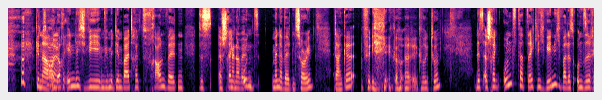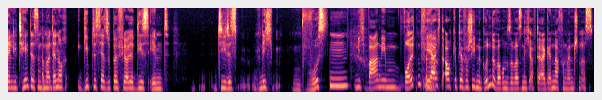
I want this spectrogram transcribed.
genau. Und auch ähnlich wie, wie mit dem Beitrag zu Frauenwelten, das erschreckt Männerwelten. uns. Männerwelten, sorry. Danke für die Korrektur. Das erschreckt uns tatsächlich wenig, weil das unsere Realität ist. Mhm. Aber dennoch gibt es ja super viele Leute, die es eben, die das nicht wussten. Nicht wahrnehmen wollten vielleicht ja. auch. Gibt ja verschiedene Gründe, warum sowas nicht auf der Agenda von Menschen ist.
